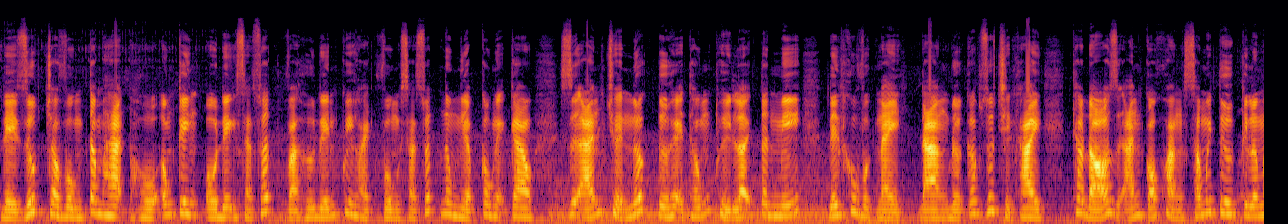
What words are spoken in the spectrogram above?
để giúp cho vùng tâm hạn Hồ Ông Kinh ổn định sản xuất và hướng đến quy hoạch vùng sản xuất nông nghiệp công nghệ cao, dự án chuyển nước từ hệ thống thủy lợi Tân Mỹ đến khu vực này đang được cấp rút triển khai. Theo đó, dự án có khoảng 64 km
